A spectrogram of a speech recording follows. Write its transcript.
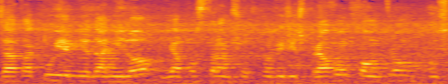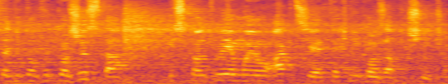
zaatakuje mnie Danilo, ja postaram się odpowiedzieć prawą kontrą, on wtedy to wykorzysta i skontruje moją akcję techniką zapaśniczą.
